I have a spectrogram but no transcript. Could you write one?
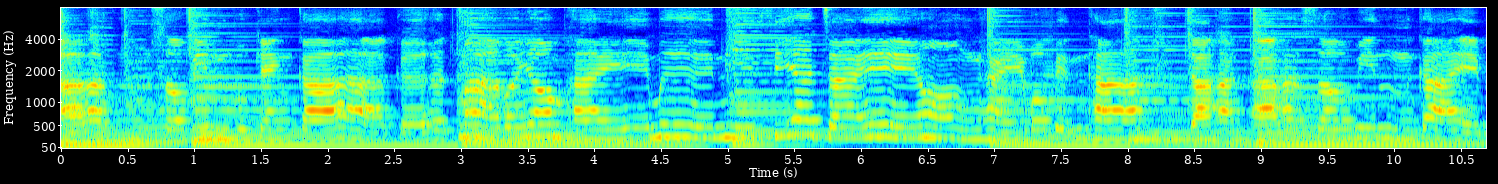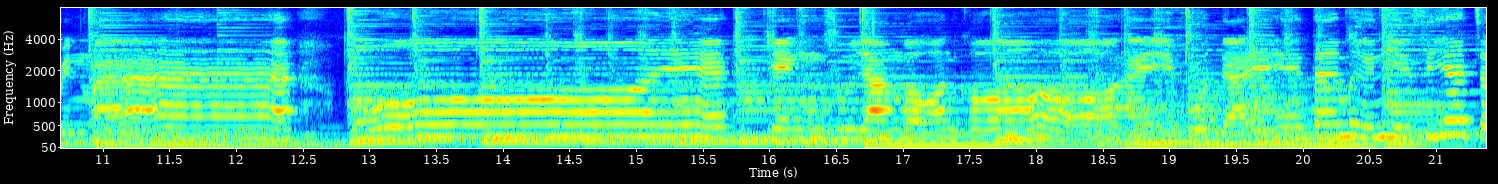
อัศวินผู้แก่งกาเกิดมาบ่ยอมไผ่มือนี้เสียใจห้องให้บ่เป็นทาจากอาศวินกลายเป็นหมาโอ้ยเก่งสุยางบ่อนคอให้พูดใดแต่มือนี้เสียใจ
